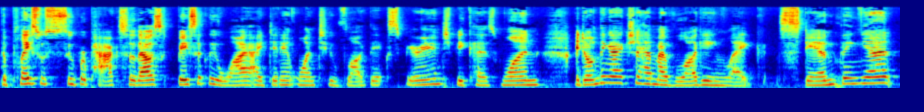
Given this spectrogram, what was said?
The place was super packed. So that was basically why I didn't want to vlog the experience because one, I don't think I actually had my vlogging like stand thing yet.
